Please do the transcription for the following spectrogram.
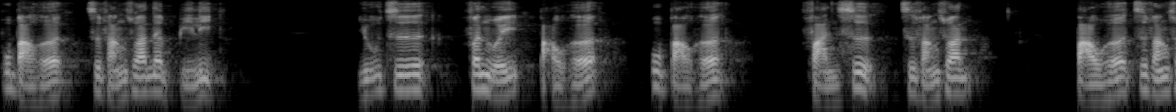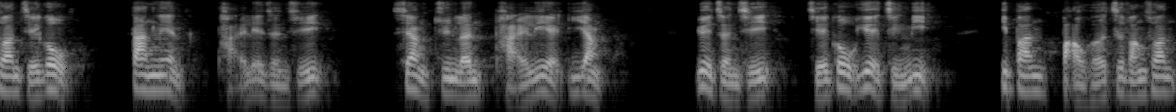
不饱和脂肪酸的比例，油脂分为饱和、不饱和、反式脂肪酸。饱和脂肪酸结构单链排列整齐，像军人排列一样，越整齐结构越紧密。一般饱和脂肪酸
